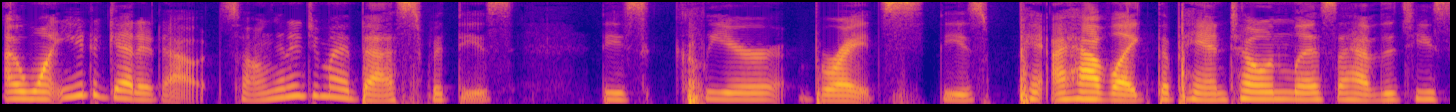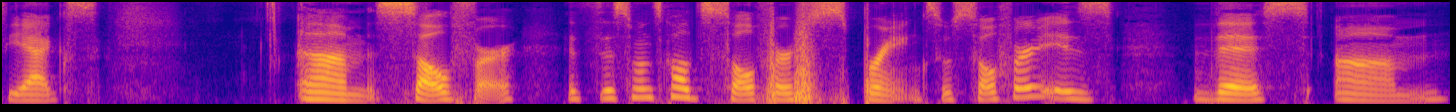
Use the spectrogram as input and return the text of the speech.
I want you to get it out. So I'm going to do my best with these these clear brights. These I have like the Pantone list, I have the TCX um sulfur. It's this one's called Sulfur Spring. So sulfur is this um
